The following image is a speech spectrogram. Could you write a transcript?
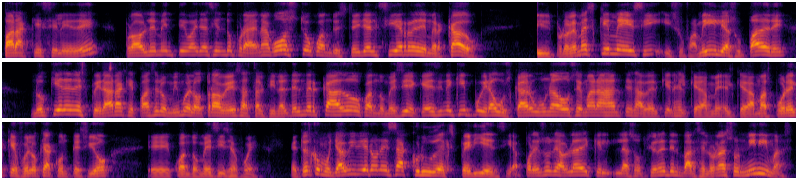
Para que se le dé, probablemente vaya siendo por ahí en agosto cuando esté ya el cierre de mercado. Y el problema es que Messi y su familia, su padre, no quieren esperar a que pase lo mismo la otra vez hasta el final del mercado, cuando Messi se quede sin equipo, ir a buscar una o dos semanas antes a ver quién es el que da, el que da más por él, que fue lo que aconteció eh, cuando Messi se fue. Entonces, como ya vivieron esa cruda experiencia, por eso se habla de que las opciones del Barcelona son mínimas,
